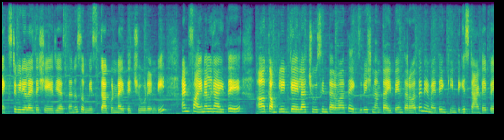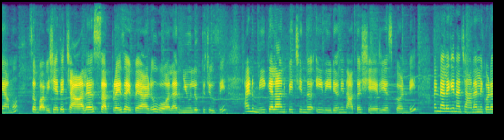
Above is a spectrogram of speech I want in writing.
నెక్స్ట్ వీడియోలో అయితే షేర్ చేస్తాను. సో మిస్ కాకుండా అయితే చూడండి. అండ్ ఫైనల్గా అయితే కంప్లీట్గా ఇలా చూసిన తర్వాత ఎగ్జిబిషన్ అంతా అయిపోయిన తర్వాత మేమైతే ఇంక ఇంటికి స్టార్ట్ అయిపోయాము. సో భవిష్య అయితే చాలా సర్ప్రైజ్ అయిపోయాడు ఓలా న్యూ లుక్ చూసి. అండ్ మీకు ఎలా అనిపించిందో ఈ వీడియోని నాతో షేర్ చేసుకోండి. అండ్ అలాగే నా ఛానల్ని కూడా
